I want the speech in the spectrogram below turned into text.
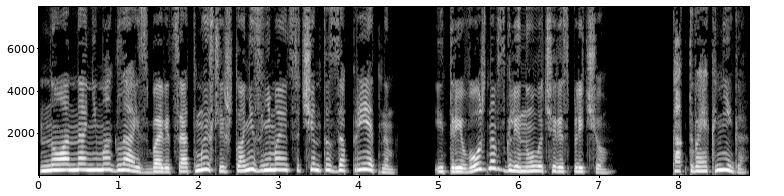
Но она не могла избавиться от мысли, что они занимаются чем-то запретным, и тревожно взглянула через плечо. «Как твоя книга?»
